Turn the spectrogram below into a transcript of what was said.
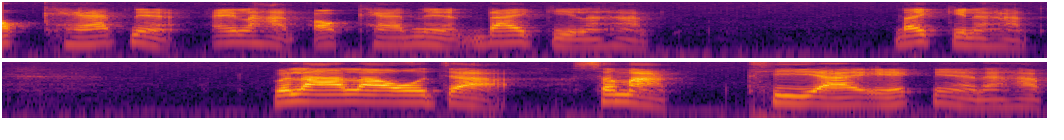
o c a t เนี่ยไอรหัส o c a t เนี่ยได้กี่รหัส ได้กี่รหัส เวลาเราจะสมัคร TIX เนี่ยนะครับ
